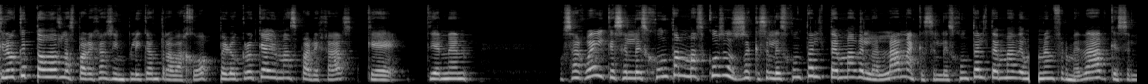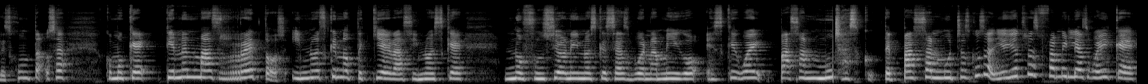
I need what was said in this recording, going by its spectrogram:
creo que todas las parejas implican trabajo, pero creo que hay unas parejas que tienen o sea, güey, que se les juntan más cosas, o sea, que se les junta el tema de la lana, que se les junta el tema de una enfermedad, que se les junta, o sea, como que tienen más retos y no es que no te quieras y no es que no funcione y no es que seas buen amigo, es que, güey, pasan muchas, te pasan muchas cosas. Y hay otras familias, güey, que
